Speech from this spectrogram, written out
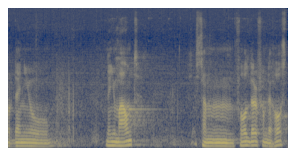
or then you then you mount some folder from the host.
